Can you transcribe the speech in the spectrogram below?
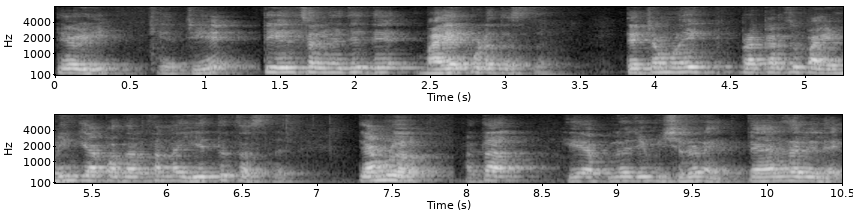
त्यावेळी याचे तेल सगळं जे ते बाहेर पडत असतं. त्याच्यामुळे एक प्रकारचं बाइंडिंग या पदार्थांना येतच असतं. त्यामुळं आता हे आपलं जे मिश्रण आहे तयार झालेलं आहे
